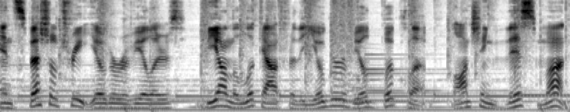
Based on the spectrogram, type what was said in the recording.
And special treat, Yoga Revealers, be on the lookout for the Yoga Revealed Book Club launching this month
